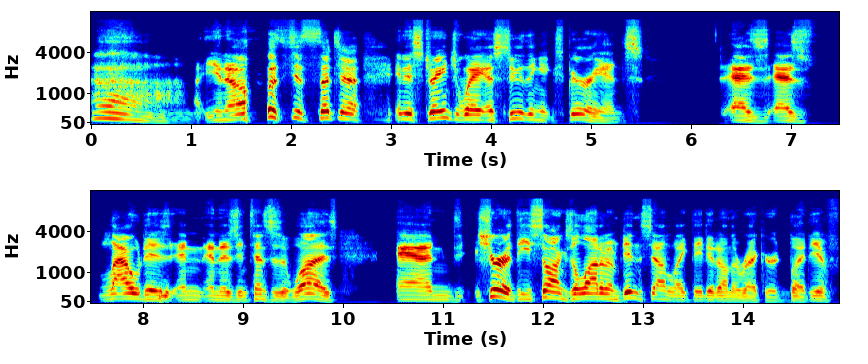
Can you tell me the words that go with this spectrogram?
ah, you know, it's just such a in a strange way, a soothing experience as as loud as and, and as intense as it was. And sure, these songs, a lot of them didn't sound like they did on the record, but if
